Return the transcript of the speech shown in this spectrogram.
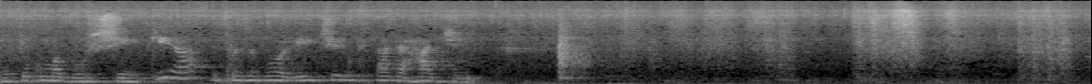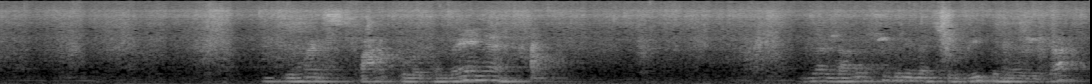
Eu tô com uma buchinha aqui, ó. Depois eu vou ali e tiro o que tá agarradinho. Tem uma espátula também, né? Já já meu sobrinho vai subir pra me ajudar.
